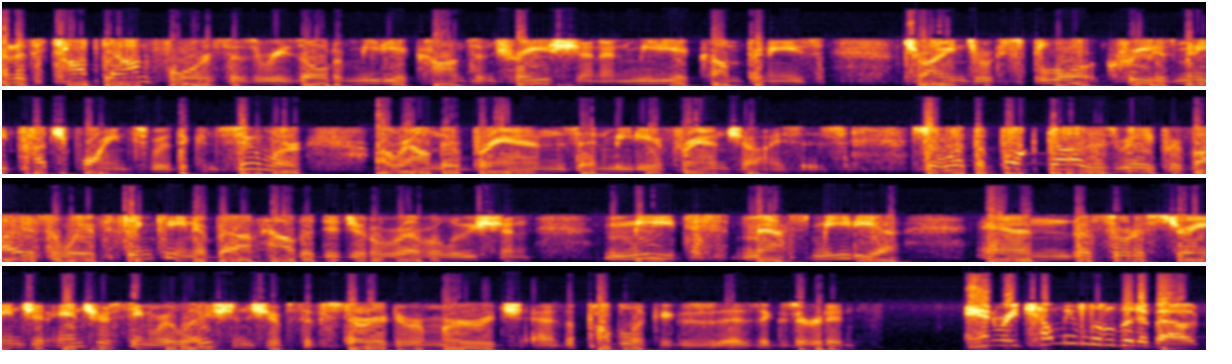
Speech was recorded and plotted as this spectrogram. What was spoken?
And it's a top down force as a result of media concentration and media companies trying to explore, create as many touch points with the consumer around their brands and media franchises. So what the book does is really provide us a way of thinking about how the digital revolution meets mass media and the sort of strange and interesting relationships have started to emerge as the public ex- has exerted. Henry, tell me a little bit about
